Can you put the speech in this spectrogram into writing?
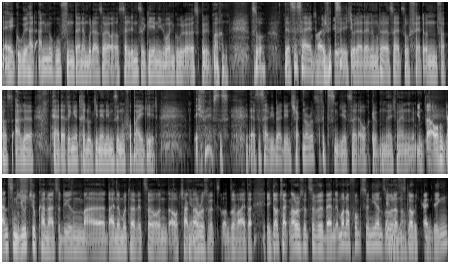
Ey, Google hat angerufen, deine Mutter soll aus der Linse gehen, die wollen Google Earth Bild machen. So. Das ist halt witzig. Oder deine Mutter ist halt so fett und verpasst alle Herr der Ringe Trilogien, indem sie nur vorbeigeht ich weiß es ist, es ist halt wie bei den Chuck Norris-Witzen, die jetzt halt auch gibt. Ne? Ich meine, gibt da auch einen ganzen YouTube-Kanal zu diesen äh, Deine Mutter-Witze und auch Chuck ja. Norris-Witze und so weiter. Ich glaube, Chuck Norris-Witze werden immer noch funktionieren, so, immer das noch. ist, glaube ich, kein Ding.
